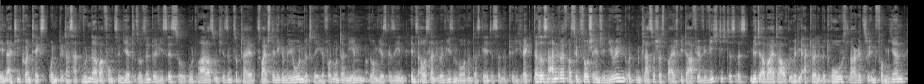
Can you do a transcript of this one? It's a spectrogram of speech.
den IT-Kontext. Und das hat wunderbar funktioniert, so simpel wie es ist, so gut war das. Und hier sind zum Teil zweistellige Millionenbeträge von Unternehmen, so haben wir es gesehen, ins Ausland überwiesen worden und das Geld ist dann natürlich weg. Das ist ein Angriff aus dem Social Engineering und ein klassisches Beispiel dafür, wie wichtig das ist, Mitarbeiter auch über die aktuelle Bedrohungslage zu informieren.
